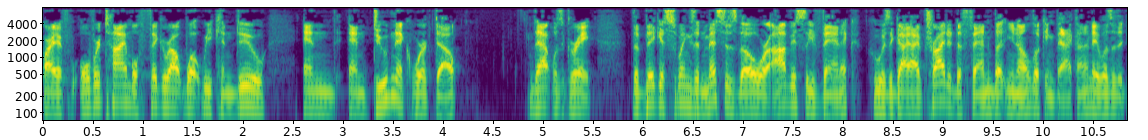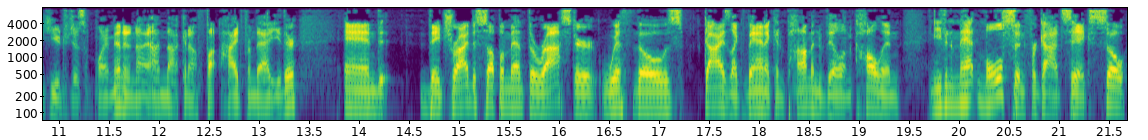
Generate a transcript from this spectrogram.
all right, if over time we'll figure out what we can do, and and Dubnyk worked out. That was great. The biggest swings and misses, though, were obviously Vanek, who was a guy I've tried to defend, but you know, looking back on it, it was a huge disappointment, and I, I'm not going to f- hide from that either. And they tried to supplement the roster with those guys like Vanek and Pominville and Cullen, and even Matt Moulson, for God's sakes. So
